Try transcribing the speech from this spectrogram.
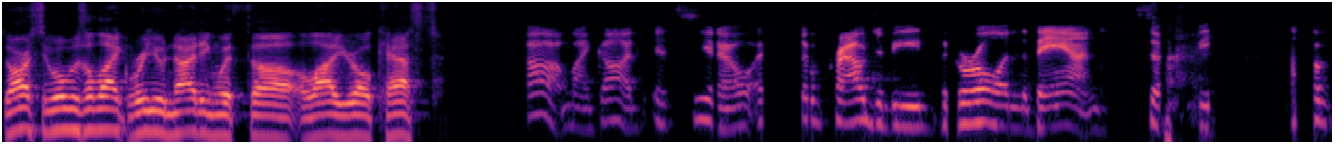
Darcy, what was it like reuniting with uh, a lot of your old cast? Oh my God. It's, you know, I'm so proud to be the girl in the band. So to speak. Um,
